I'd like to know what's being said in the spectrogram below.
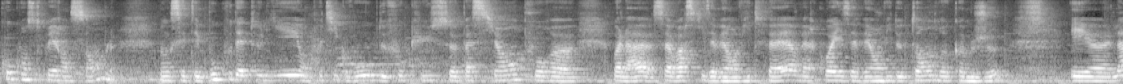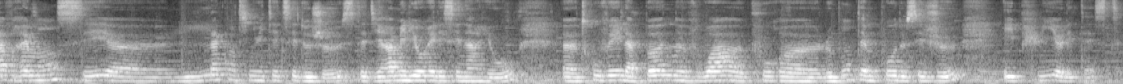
co-construire ensemble. Donc c'était beaucoup d'ateliers en petits groupes, de focus patients pour savoir ce qu'ils avaient envie de faire, vers quoi ils avaient envie de tendre comme jeu. Et là, vraiment, c'est la continuité de ces deux jeux, c'est-à-dire améliorer les scénarios, euh, trouver la bonne voie pour euh, le bon tempo de ces jeux et puis euh, les tests,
